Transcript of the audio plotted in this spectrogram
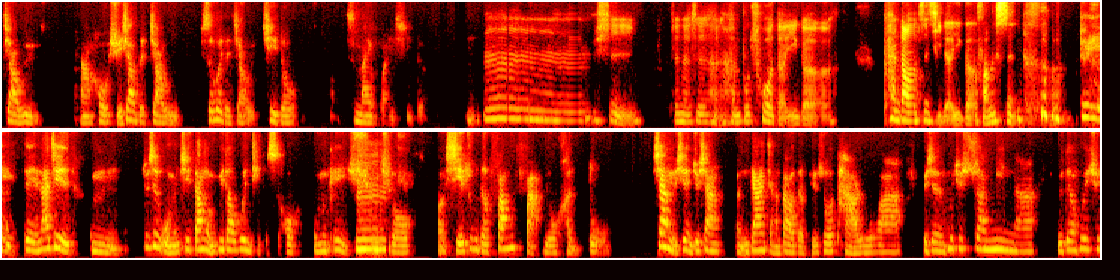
教育。然后学校的教育、社会的教育，其实都是蛮有关系的。嗯，是，真的是很很不错的一个看到自己的一个方式。对对，那其实嗯，就是我们其实当我们遇到问题的时候，我们可以寻求呃协助的方法有很多。像有些人就像你刚刚讲到的，比如说塔罗啊，有些人会去算命啊，有的人会去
